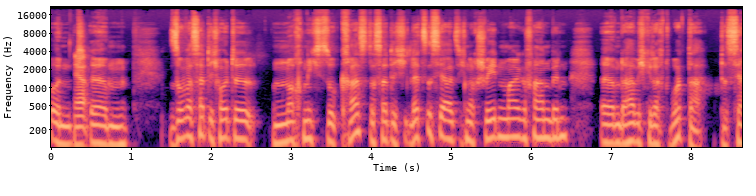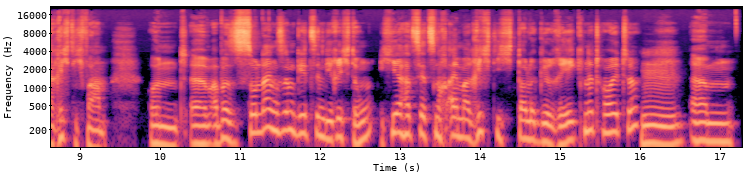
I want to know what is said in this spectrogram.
Und ja. Ähm, sowas hatte ich heute noch nicht so krass. Das hatte ich letztes Jahr, als ich nach Schweden mal gefahren bin. Ähm, da habe ich gedacht, what da? Das ist ja richtig warm. Und ähm, aber so langsam geht's in die Richtung. Hier hat's jetzt noch einmal richtig dolle geregnet heute. Hm. Ähm,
